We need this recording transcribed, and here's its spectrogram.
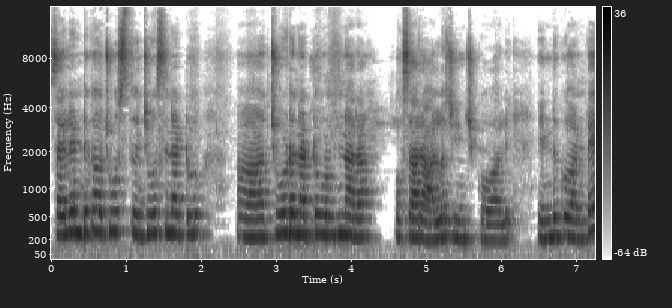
సైలెంట్గా చూస్తూ చూసినట్టు చూడనట్టు ఉంటున్నారా? ఒకసారి ఆలోచించుకోవాలి. ఎందుకు అంటే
